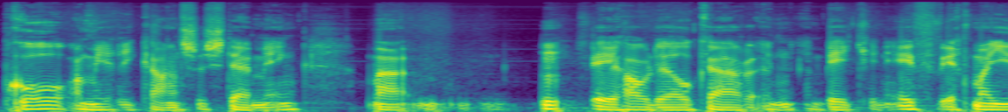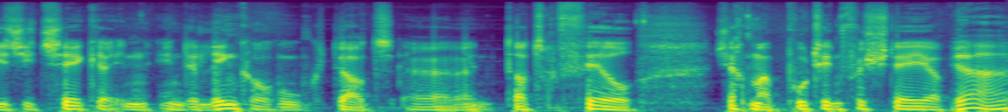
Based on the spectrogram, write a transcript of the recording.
pro-Amerikaanse stemming. Maar die twee houden elkaar een, een beetje in evenwicht. Maar je ziet zeker in, in de linkerhoek dat, uh, dat er veel zeg maar, Poetin-versteer, Ja.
